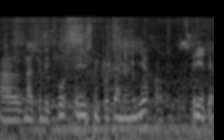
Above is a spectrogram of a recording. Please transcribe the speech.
а, значит быть, по встречным путям я не ехал. В-третьих,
